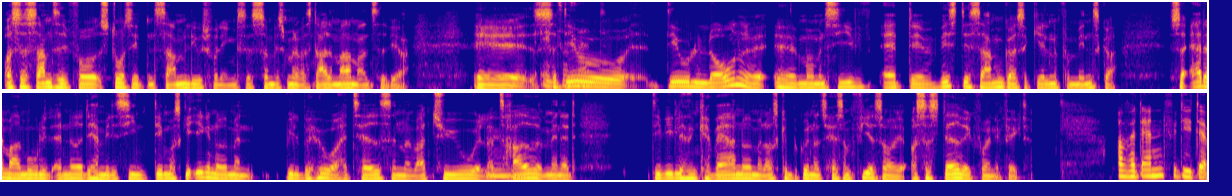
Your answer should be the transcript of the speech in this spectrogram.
Og så samtidig få stort set den samme livsforlængelse, som hvis man var startet meget, meget tidligere. Øh, så det er, jo, det er jo lovende, øh, må man sige, at øh, hvis det samme gør sig gældende for mennesker, så er det meget muligt, at noget af det her medicin, det er måske ikke noget, man ville behøve at have taget, siden man var 20 eller 30, mm. men at det i virkeligheden kan være noget, man også kan begynde at tage som 80-årig, og så stadigvæk få en effekt. Og hvordan, fordi der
